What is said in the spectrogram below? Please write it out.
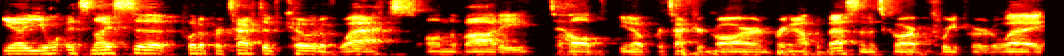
you know, you it's nice to put a protective coat of wax on the body to help you know protect your car and bring out the best in its car before you put it away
